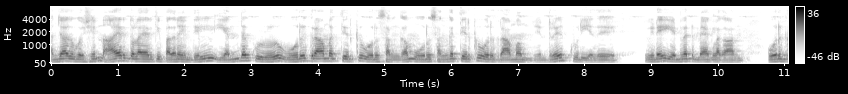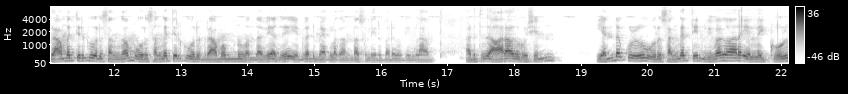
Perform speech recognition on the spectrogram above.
அஞ்சாவது கொஷின் ஆயிரத்தி தொள்ளாயிரத்தி பதினைந்தில் எந்த குழு ஒரு கிராமத்திற்கு ஒரு சங்கம் ஒரு சங்கத்திற்கு ஒரு கிராமம் என்று கூறியது? விடை எட்வர்ட் மேக்லகான். ஒரு கிராமத்திற்கு ஒரு சங்கம் ஒரு சங்கத்திற்கு ஒரு கிராமம்னு வந்தாவே அது எட்வர்ட் மேக்லகான் தான் சொல்லியிருப்பார் ஓகேங்களா? அடுத்தது ஆறாவது கொஷின் எந்த குழு ஒரு சங்கத்தின் விவகார எல்லைக்குள்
